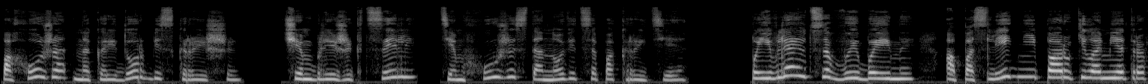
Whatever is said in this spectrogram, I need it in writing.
похожа на коридор без крыши. Чем ближе к цели, тем хуже становится покрытие. Появляются выбоины, а последние пару километров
